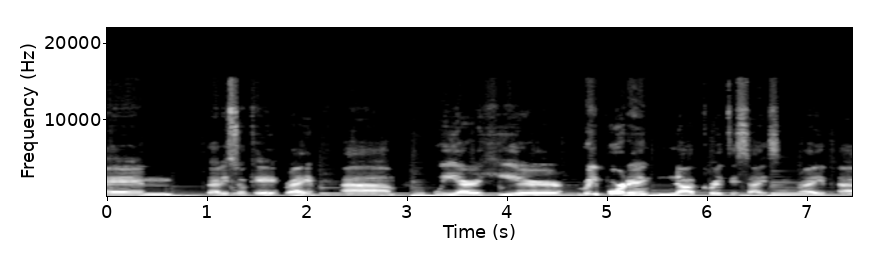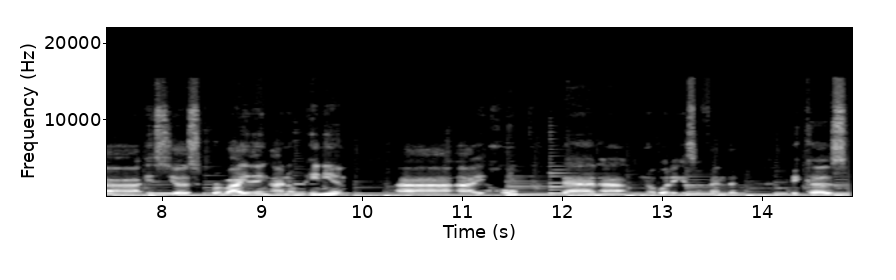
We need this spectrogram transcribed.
and that is okay, right? Um, we are here reporting, not criticizing, right? Uh, it's just providing an opinion. Uh, I hope that uh, nobody gets offended because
